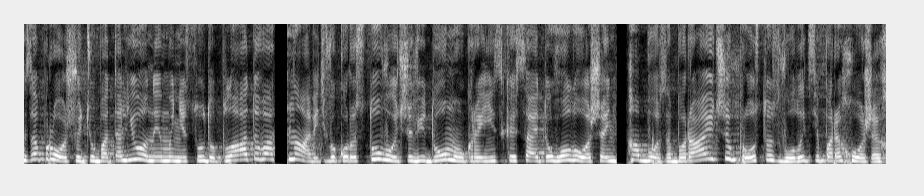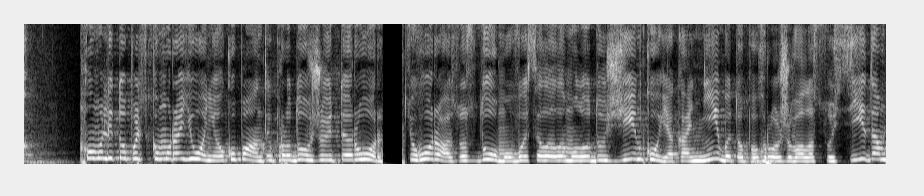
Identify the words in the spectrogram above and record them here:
запрошують у батальйон імені Судоплатова, навіть використовуючи відомий український сайт оголошень або забираючи просто з вулиці перехожих. У Мелітопольському районі окупанти продовжують терор. Цього разу з дому виселили молоду жінку, яка нібито погрожувала сусідам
